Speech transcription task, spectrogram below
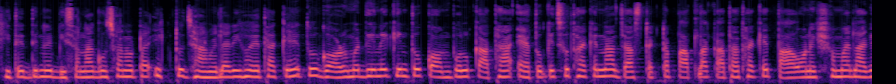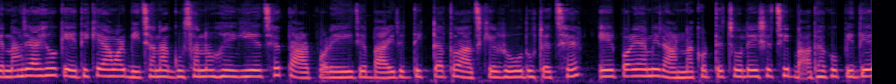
শীতের দিনের বিছানা গুছানোটা একটু ঝামেলারই হয়ে থাকে। তো গরমের দিনে কিন্তু কম্বল কাঁথা এত কিছু থাকে না জাস্ট একটা পাতলা কাঁথা থাকে, তাও অনেক সময় লাগে না। যাই হোক, এদিকে আমার বিছানা গুছানো হয়ে গিয়েছে। তারপরে এই যে বাইরের দিকটা তো আজকে রোদ উঠেছে। এরপরে আমি রান্না করতে চলে এসেছি। বাঁধাকপি দিয়ে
